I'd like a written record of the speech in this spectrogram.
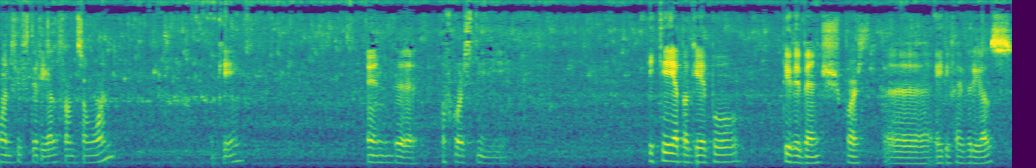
150 real from someone. Okay. And, uh, of course, the IKEA Bagebo TV bench worth uh, 85 reals.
